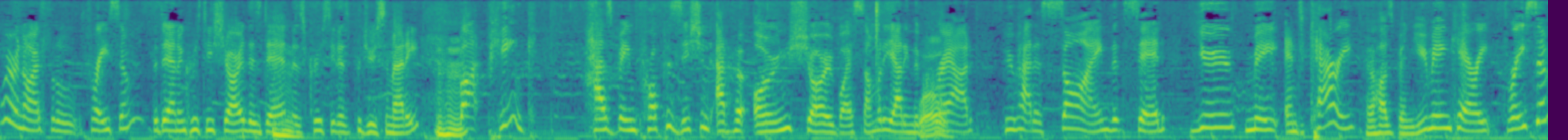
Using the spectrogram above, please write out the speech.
we're a nice little threesome, the Dan and Christy show. There's Mm-hmm. Dan, there's Christy, there's producer Maddie. But Pink has been propositioned at her own show by somebody out in the Whoa. crowd who had a sign that said, You, me, and Carrie, her husband, you, me, and Carrie, threesome.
